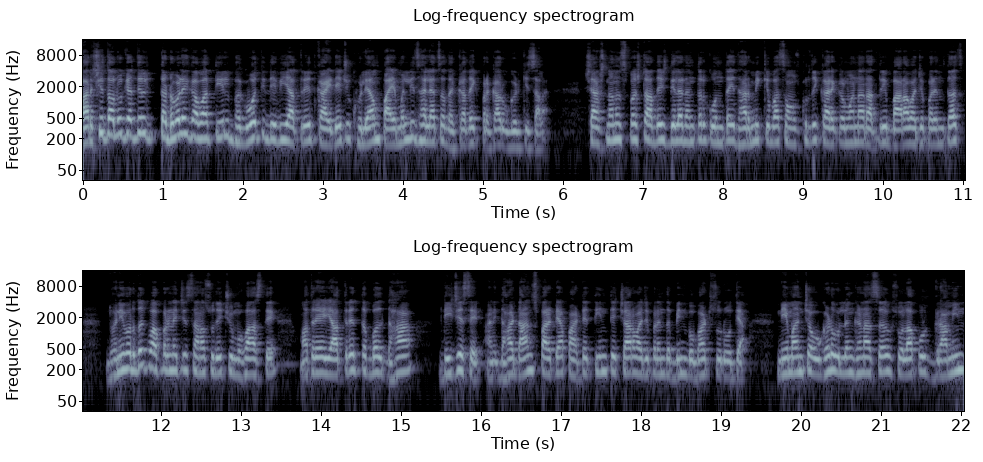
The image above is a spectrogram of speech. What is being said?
बार्शी तालुक्यातील तडवळे गावातील भगवती देवी यात्रेत कायद्याची खुलेआम पायमल्ली झाल्याचा धक्कादायक प्रकार उघडकीस आला शासनानं स्पष्ट आदेश दिल्यानंतर कोणत्याही धार्मिक किंवा सांस्कृतिक कार्यक्रमांना रात्री बारा वाजेपर्यंतच ध्वनिवर्धक वापरण्याची सणासुदीची मुभा असते. मात्र या यात्रेत तब्बल दहा डीजे सेट आणि दहा डान्स पार्ट्या पहाटे तीन ते चार वाजेपर्यंत बिनबोभाट सुरू होत्या. नियमांच्या उघड उल्लंघनासह सोलापूर ग्रामीण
